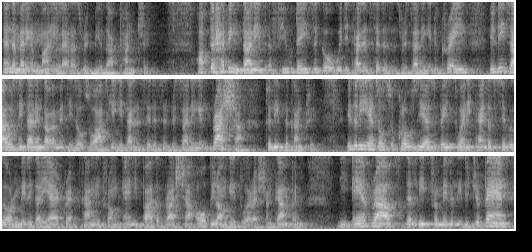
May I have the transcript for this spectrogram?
and American money let us rebuild our country. After having done it a few days ago with Italian citizens residing in Ukraine, in these hours the Italian government is also asking Italian citizens residing in Russia to leave the country. Italy has also closed the airspace to any kind of civil or military aircraft coming from any part of Russia or belonging to a Russian company the air routes that lead from Italy to Japan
